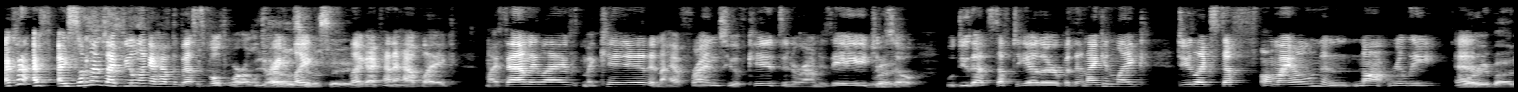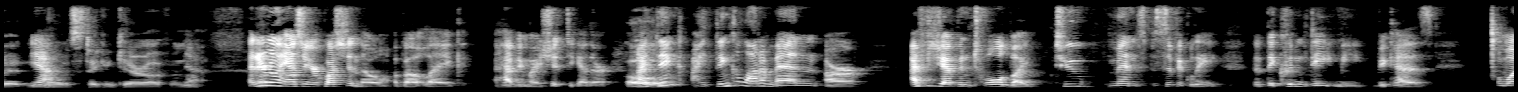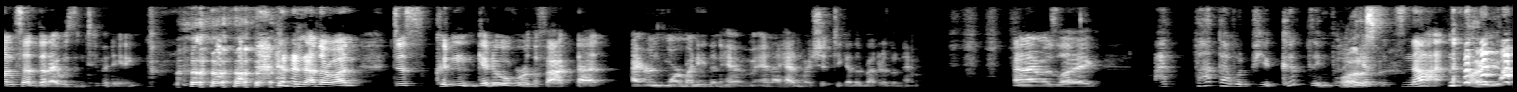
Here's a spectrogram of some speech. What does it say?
I kind of, I, I sometimes I feel like I have the best of both worlds, yeah, I right? was Like like I kind of have like my family life with my kid, and I have friends who have kids and around his age, and so we'll do that stuff together. But then I can like do like stuff on my own and not really and worry about it and yeah. know it's taken care of and Yeah. I didn't really answer your question though about like having my shit together. oh, I think I think a lot of men are. Actually, I've been told by two men specifically that they couldn't date me because one said that I was intimidating, and another one just couldn't get over the fact that I earned more money than him and I had my shit together better than him. And I was like, I thought that would be a good thing, but I guess it's not. I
